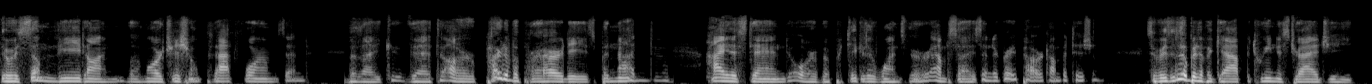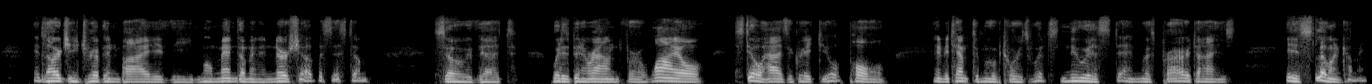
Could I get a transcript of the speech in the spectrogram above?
there was some lead on the more traditional platforms and the like that are part of the priorities, but not highest end or the particular ones that are emphasized under great power competition. So there's a little bit of a gap between the strategy largely driven by the momentum and inertia of the system, so that what has been around for a while still has a great deal of pull. And the attempt to move towards what's newest and most prioritized is slow in coming.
